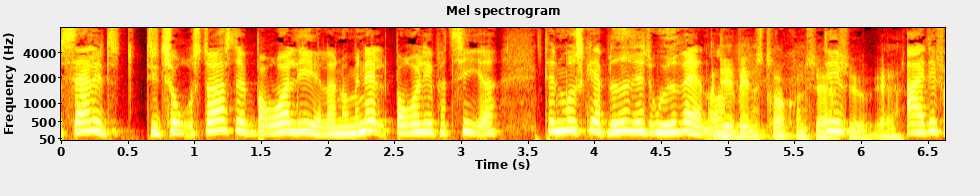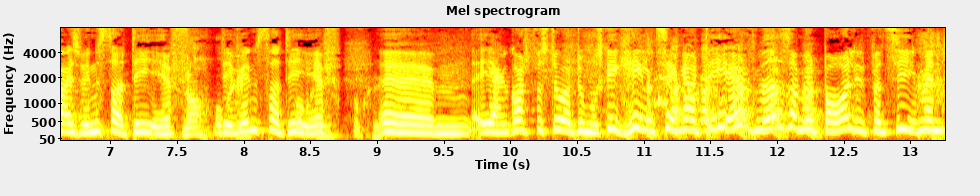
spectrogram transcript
særligt de to største borgerlige, eller nominelt borgerlige partier, den måske er blevet lidt udvandet. Og det er Venstre og Konservativ, ja. Nej, det er faktisk Venstre og DF. Nå, okay. Det er Venstre og DF. Okay, okay. Øhm, jeg kan godt forstå, at du måske ikke helt tænker DF med som et borgerligt parti, men,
